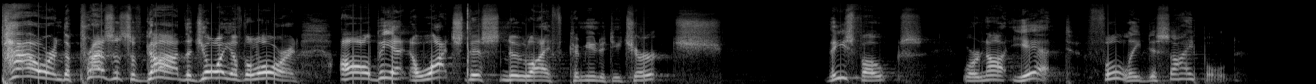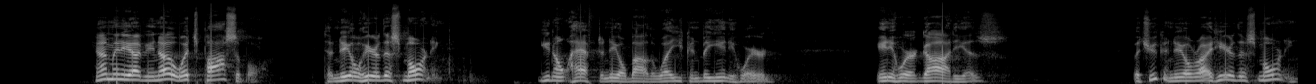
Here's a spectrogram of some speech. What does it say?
power and the presence of God, the joy of the Lord. Albeit, now watch this New Life Community Church. These folks were not yet fully discipled. How many of you know it's possible to kneel here this morning? You don't have to kneel, by the way. You can be anywhere, anywhere God is. But you can kneel right here this morning,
